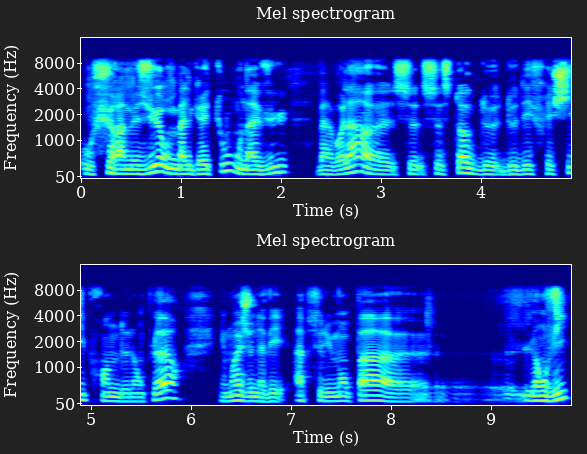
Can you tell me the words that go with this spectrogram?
au fur et à mesure, malgré tout, on a vu ben voilà, ce, ce stock de, de défraîchis prendre de l'ampleur. Et moi, je n'avais absolument pas euh, l'envie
